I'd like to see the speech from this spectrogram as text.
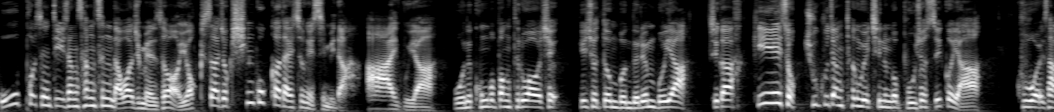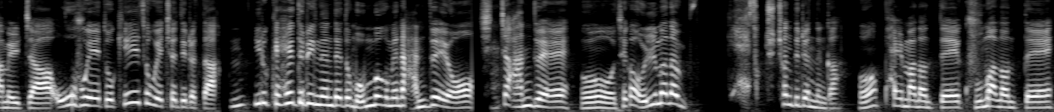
5% 이상 상승 나와주면서 역사적 신고가 달성했습니다. 아이구야. 오늘 공부방 들어와 계셨던 분들은 뭐야? 제가 계속 주구장창 외치는 거 보셨을 거야. 9월 3일자 오후에도 계속 외쳐드렸다. 음? 이렇게 해드리는데도 못 먹으면 안 돼요. 진짜 안 돼. 어, 제가 얼마나 계속 추천드렸는가? 어, 8만 원대, 9만 원대,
